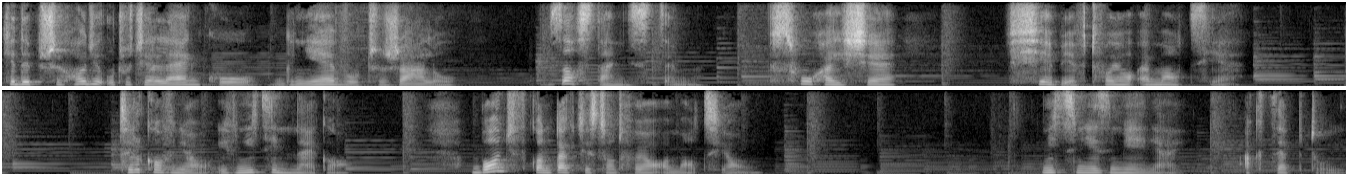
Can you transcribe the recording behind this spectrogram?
Kiedy przychodzi uczucie lęku, gniewu czy żalu, zostań z tym. Wsłuchaj się w siebie, w Twoją emocję. Tylko w nią i w nic innego. Bądź w kontakcie z tą Twoją emocją. Nic nie zmieniaj. Akceptuj.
